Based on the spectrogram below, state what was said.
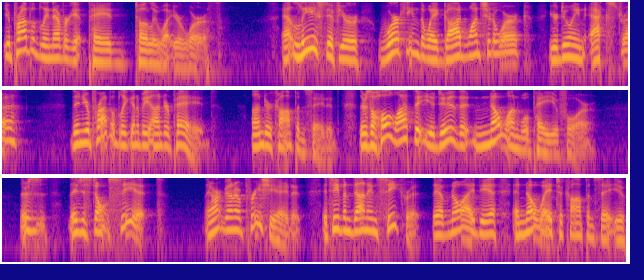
you probably never get paid totally what you're worth. At least if you're working the way God wants you to work, you're doing extra, then you're probably going to be underpaid, undercompensated. There's a whole lot that you do that no one will pay you for. There's, they just don't see it. They aren't going to appreciate it. It's even done in secret. They have no idea and no way to compensate you.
